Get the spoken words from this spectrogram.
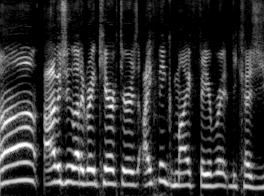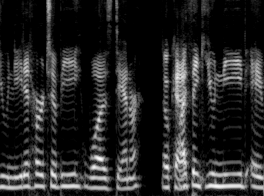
Uh, obviously a lot of great characters. I think my favorite because you needed her to be was Danner. Okay. I think you need a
